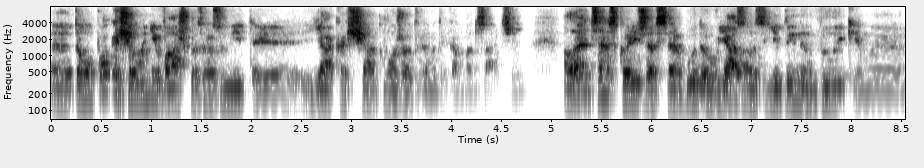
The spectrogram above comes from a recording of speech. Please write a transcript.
Е, Тому поки що мені важко зрозуміти, як Ощад може отримати компенсацію. Але це, скоріш за все, буде ув'язано з єдиним великим е,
